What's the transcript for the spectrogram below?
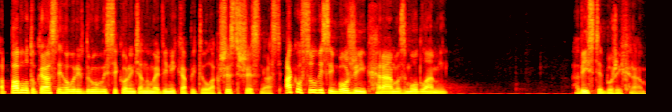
A Pavlo to krásne hovorí v druhom liste Korintianom aj v iných kapitolách, 6.16. Ako súvisí Boží chrám s modlami? A vy ste Boží chrám.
